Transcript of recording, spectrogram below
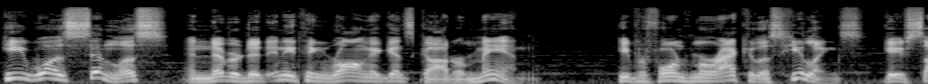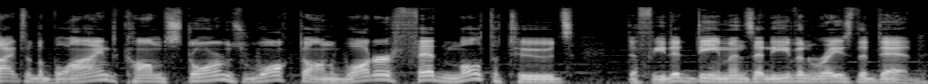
He was sinless and never did anything wrong against God or man. He performed miraculous healings, gave sight to the blind, calmed storms, walked on water, fed multitudes, defeated demons, and even raised the dead.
